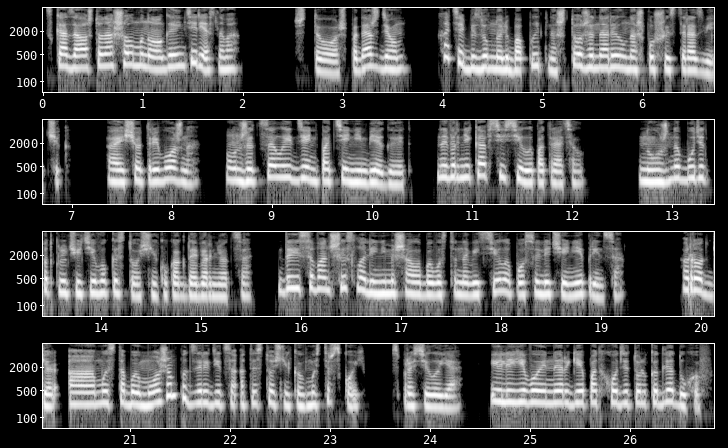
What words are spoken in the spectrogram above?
Сказал, что нашел много интересного. Что ж, подождем. Хотя безумно любопытно, что же нарыл наш пушистый разведчик. А еще тревожно. Он же целый день по тени бегает. Наверняка все силы потратил. Нужно будет подключить его к источнику, когда вернется. Да и Саванши с Лали не мешало бы восстановить силы после лечения принца. «Ротгер, а мы с тобой можем подзарядиться от источника в мастерской?» — спросила я. «Или его энергия подходит только для духов?»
